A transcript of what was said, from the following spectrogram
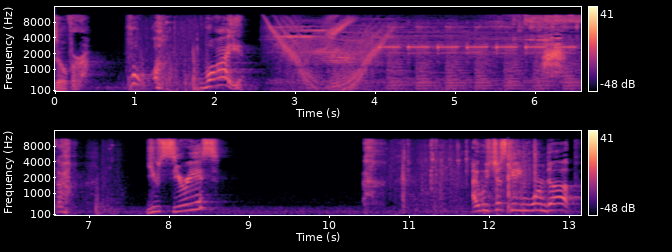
Training's over. Why? You serious? I was just getting warmed up.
